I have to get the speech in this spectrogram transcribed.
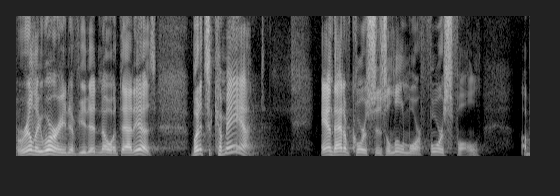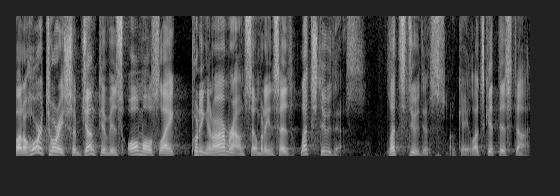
really worried if you didn't know what that is. But it's a command. And that, of course, is a little more forceful. But a hortatory subjunctive is almost like putting an arm around somebody and says, let's do this. Let's do this. Okay, let's get this done.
